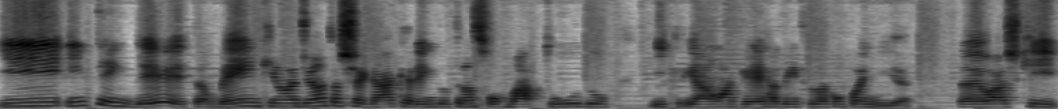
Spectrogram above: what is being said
E entender também que não adianta chegar querendo transformar tudo e criar uma guerra dentro da companhia. Então, eu acho que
